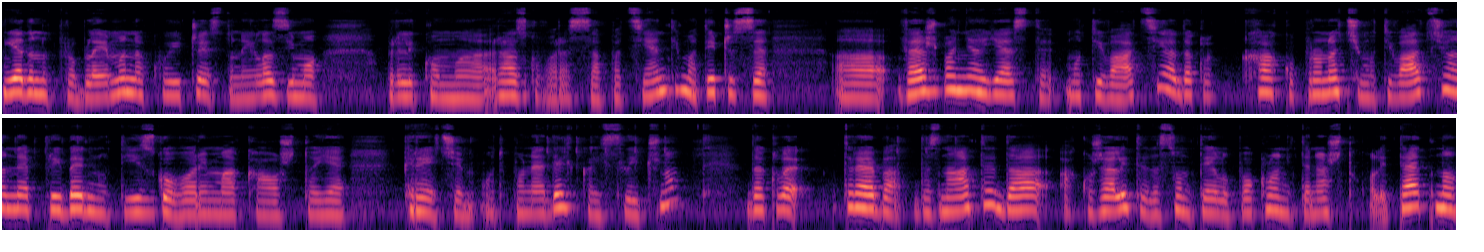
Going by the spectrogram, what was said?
Jedan od problema na koji često nailazimo prilikom razgovora sa pacijentima tiče se vežbanja jeste motivacija, dakle kako pronaći motivaciju, a ne pribegnuti izgovorima kao što je krećem od ponedeljka i slično. Dakle, treba da znate da ako želite da svom telu poklonite nešto kvalitetno,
